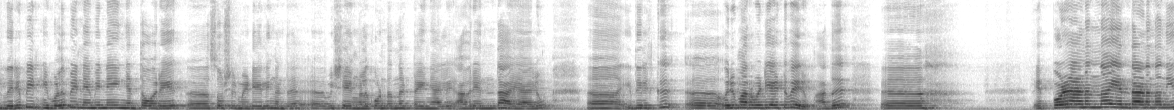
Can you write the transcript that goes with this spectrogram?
ഇവർ പിന്നെ ഇവൾ പിന്നെ പിന്നെ ഇങ്ങനത്തെ ഒരേ സോഷ്യൽ മീഡിയയിൽ ഇങ്ങനത്തെ വിഷയങ്ങൾ കൊണ്ടുവന്നിട്ട് കഴിഞ്ഞാൽ അവരെന്തായാലും ഇതിൽക്ക് ഒരു ഒരു മറുപടിയായിട്ട് വരും. അത് എപ്പോഴാണെന്നോ എന്താണെന്നോ നീ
